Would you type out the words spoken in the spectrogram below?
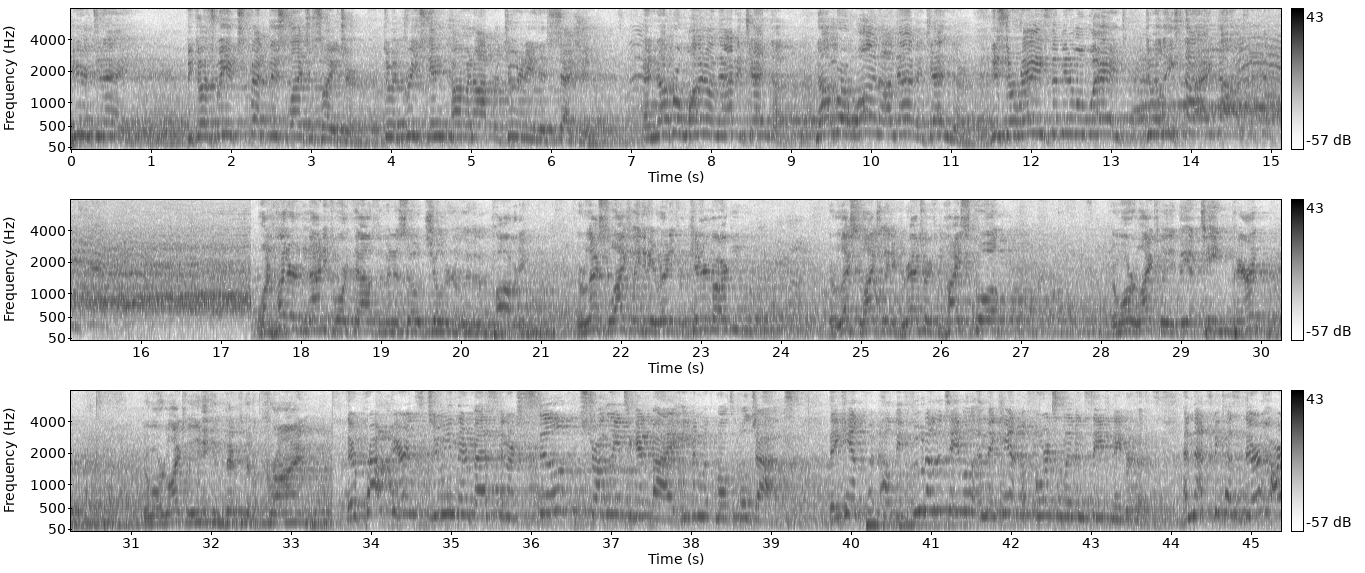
here today because we expect this legislature to increase income and opportunity this session. And number one on that agenda, number one on that agenda is to raise the minimum wage to at least $9.50. 194,000 Minnesota children are living in poverty. They're less likely to be ready for kindergarten. They're less likely to graduate from high school. They're more likely to be a teen parent. They're more likely to be convicted of a crime. They're proud parents doing their best and are still struggling to get by even with multiple jobs. They can't put healthy food on the table and they can't afford to live in safe neighborhoods. And that's because their hard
